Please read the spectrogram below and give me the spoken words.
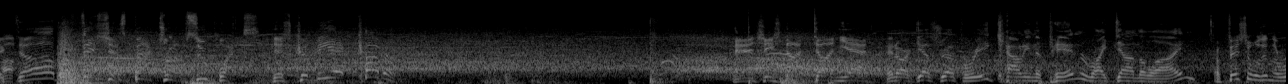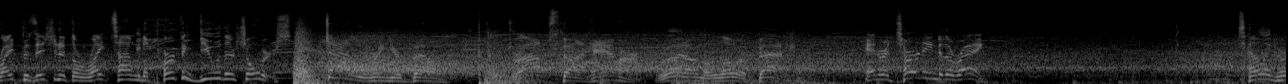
Picked uh, up. Vicious backdrop suplex. This could be it. Cover. And she's not done yet. And our guest referee counting the pin right down the line. Official was in the right position at the right time with a perfect view of their shoulders. That'll ring your bell. Drops the hammer. Right on the lower back. And returning to the ring. Telling her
